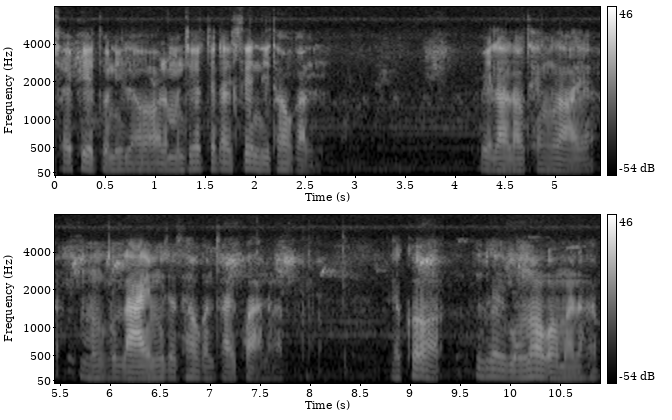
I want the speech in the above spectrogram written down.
ใช้เพจตัวนี้แล้วอะมันจะจะได้เส้นที่เท่ากัน เวลาเราแทงลายอะมันลายมันจะเท่ากันซ้ายขวานะครับ แล้วก็เลื่อยวงนอกออกมานะครับ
